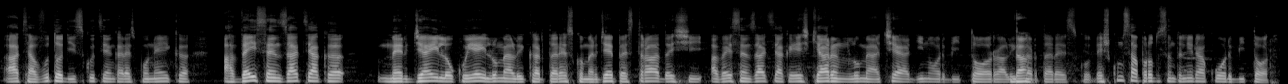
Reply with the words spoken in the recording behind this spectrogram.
ați avut o discuție în care spuneai că aveai senzația că mergeai, locuiei lumea lui Cărtărescu, mergeai pe stradă și aveai senzația că ești chiar în lumea aceea din Orbitor al lui da. Cărtărescu. Deci cum s-a produs întâlnirea cu Orbitor?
